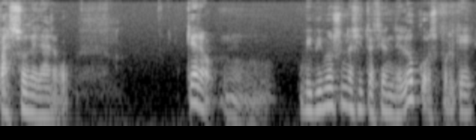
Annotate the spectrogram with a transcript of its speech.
pasó de largo. Claro, vivimos una situación de locos, porque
